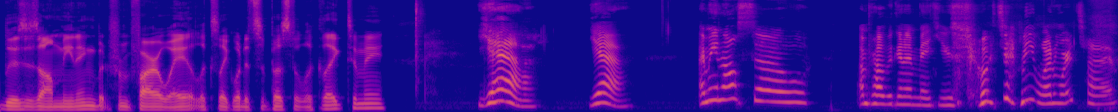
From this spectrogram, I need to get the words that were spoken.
loses all meaning, but from far away, it looks like what it's supposed to look like to me. Yeah. Yeah. I mean also I'm probably gonna make you show it to me one more time.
